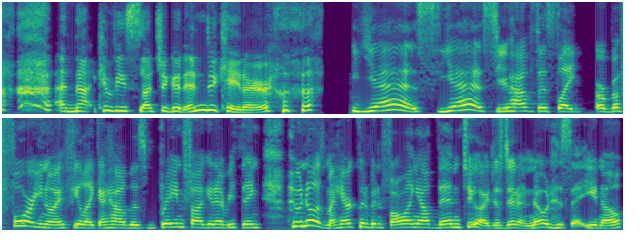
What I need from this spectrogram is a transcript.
and that can be such a good indicator. Yes, yes. You have this like, or before, you know, I feel like I have this brain fog and everything. Who knows? My hair could have been falling out then too. I just didn't notice it, you know,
